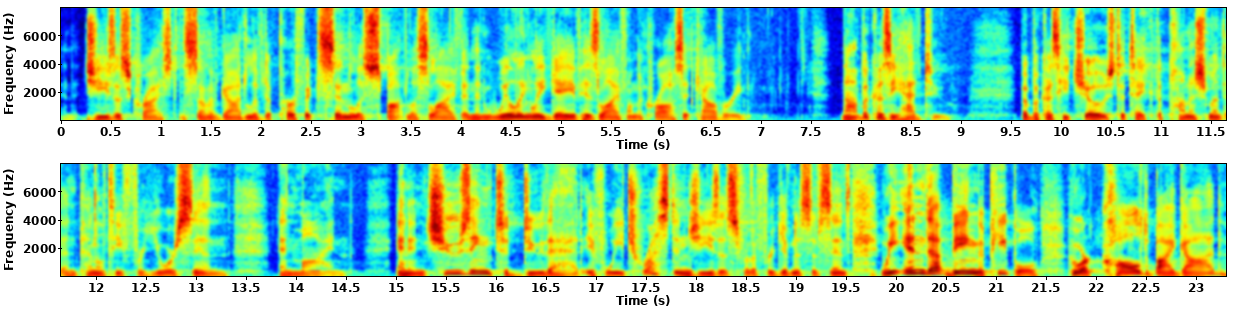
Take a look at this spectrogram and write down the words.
and that Jesus Christ, the Son of God, lived a perfect, sinless, spotless life and then willingly gave his life on the cross at Calvary, not because he had to, but because he chose to take the punishment and penalty for your sin and mine. And in choosing to do that, if we trust in Jesus for the forgiveness of sins, we end up being the people who are called by God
